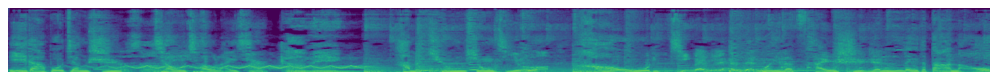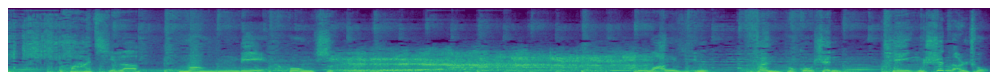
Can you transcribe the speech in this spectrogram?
一大波僵尸悄悄来袭，他们穷凶极恶，毫无理性，为了蚕食人类的大脑，发起了猛烈的攻势。王银奋不顾身，挺身而出，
